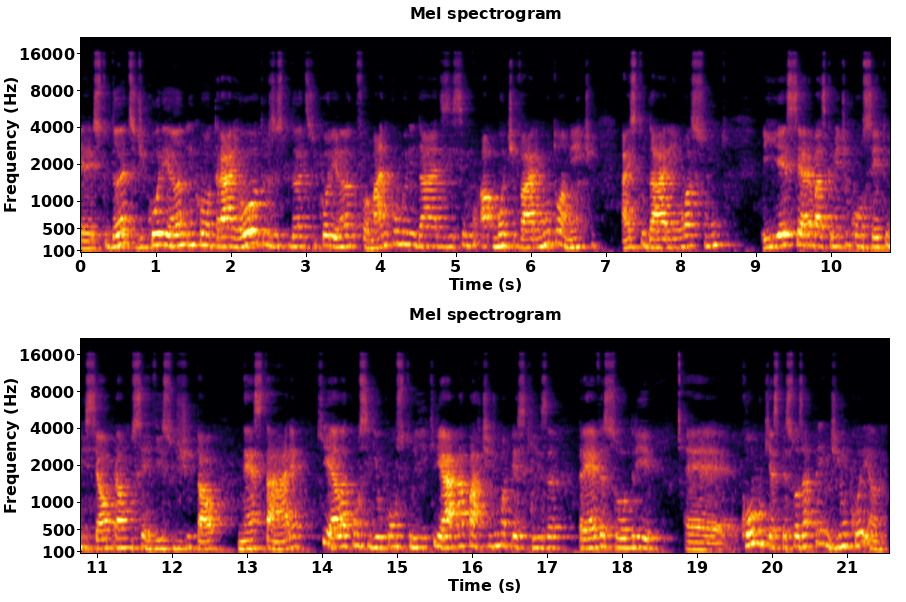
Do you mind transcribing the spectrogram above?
é, estudantes de coreano encontrarem outros estudantes de coreano, formarem comunidades e se motivarem mutuamente a estudarem o assunto. E esse era basicamente o conceito inicial para um serviço digital nesta área que ela conseguiu construir e criar a partir de uma pesquisa prévia sobre é, como que as pessoas aprendiam coreano.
